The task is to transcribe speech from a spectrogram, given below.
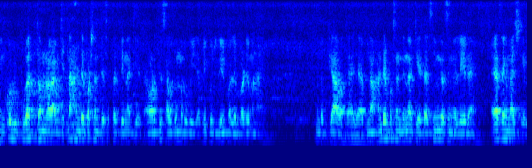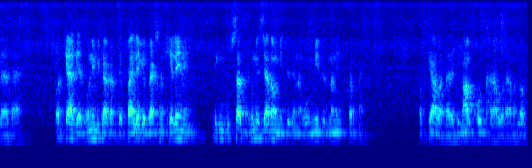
इनको भी पूरा दम लगा जितना हंड्रेड परसेंट दे सकता, देना चाहिए था। अड़तीस साल की उम्र हो गई अभी कुछ दिन पहले बर्थडे मनाए। मतलब क्या बताया जाए, अपना हंड्रेड परसेंट देना चाहिए था सिंगल सिंगल ले रहे हैं। ऐसे मैच खेला जाता है। पर क्या क्या, धोनी भी क्या करते पहले के बैट्समैन खेले ही नहीं। लेकिन गुस्सा धोनी से ज़्यादा उम्मीद देते ना, वो उम्मीद इतना नहीं कर पाए। अब क्या बताया दिमाग बहुत ख़राब हो रहा है मतलब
